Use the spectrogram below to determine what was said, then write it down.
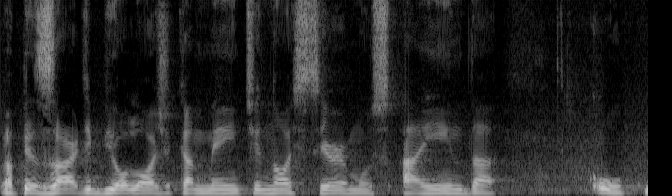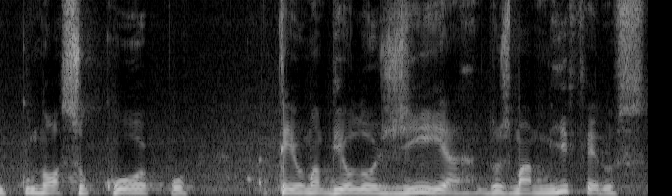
apesar de biologicamente nós sermos ainda o, o nosso corpo ter uma biologia dos mamíferos,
